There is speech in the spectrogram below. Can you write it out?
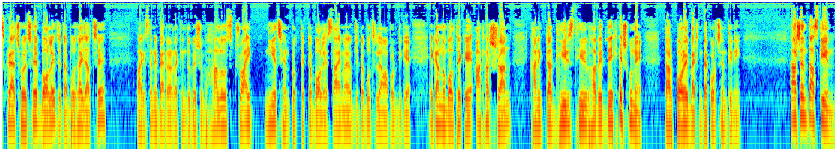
স্ক্র্যাচ হয়েছে বলে যেটা বোঝাই যাচ্ছে পাকিস্তানের ব্যাটাররা কিন্তু বেশ ভালো স্ট্রাইক নিয়েছেন প্রত্যেকটা বলে। সাইম আয়ব যেটা বলছিলাম অপর দিকে, একান্ন বল থেকে আঠাশ রান, খানিকটা ধীর স্থির ভাবে দেখে শুনে তারপরে ব্যাটিংটা করছেন তিনি। আসেন তাসকিন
